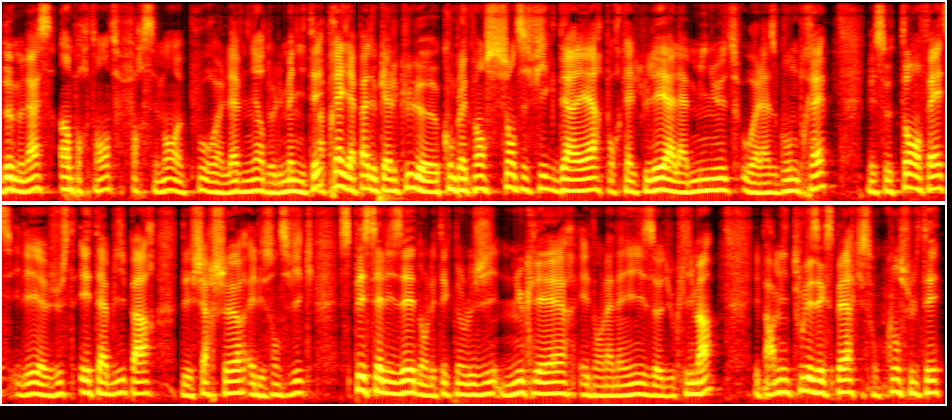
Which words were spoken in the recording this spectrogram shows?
deux menaces importantes forcément pour l'avenir de l'humanité. Après, il n'y a pas de calcul euh, complètement scientifique derrière pour calculer à la minute ou à la seconde près, mais ce temps en fait, il est juste établi par des chercheurs et des scientifiques spécialisés dans les technologies nucléaires et dans l'analyse du climat. Et parmi tous les experts qui sont consultés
